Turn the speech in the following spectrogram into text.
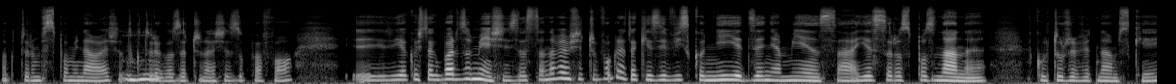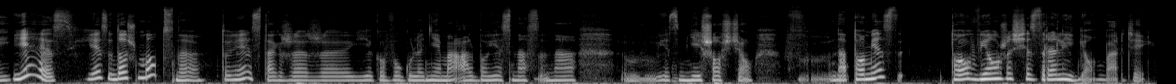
o którym wspominałaś, od Mhm. którego zaczyna się zupa fo. Y, Jakoś tak bardzo mięśnie. Zastanawiam się, czy w ogóle takie zjawisko niejedzenia mięsa jest rozpoznane w kulturze wietnamskiej. Jest, jest dość mocny. To nie jest tak, że, że jego w ogóle nie ma albo jest, na, na, jest mniejszością. Natomiast to wiąże się z religią bardziej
